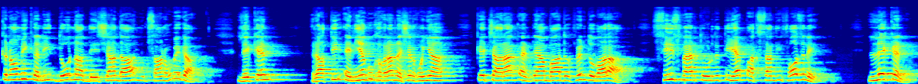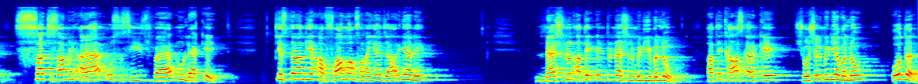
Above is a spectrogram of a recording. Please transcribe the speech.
ਇਕਨੋਮਿਕਲੀ ਦੋਨਾਂ ਦੇਸ਼ਾਂ ਦਾ ਨੁਕਸਾਨ ਹੋਵੇਗਾ। ਲੇਕਿਨ ਰਾਤੀ ਇੰਨੀਆਂ ਕੁ ਖਬਰਾਂ ਨਸ਼ਰ ਹੋਈਆਂ ਕਿ 4 ਘੰਟਿਆਂ ਬਾਅਦ ਫਿਰ ਦੁਬਾਰਾ ਸੀਜ਼ ਫਾਇਰ ਤੋੜ ਦਿੱਤੀ ਹੈ ਪਾਕਿਸਤਾਨ ਦੀ ਫੌਜ ਨੇ। ਲੇਕਿਨ ਸੱਚ ਸਾਹਮਣੇ ਆਇਆ ਹੈ, ਉਸ ਸੀਜ਼ ਫਾਇਰ ਨੂੰ ਲੈ ਕੇ ਕਿਸ ਤਰ੍ਹਾਂ ਦੀਆਂ ਅਫਵਾਹਾਂ ਫਲਾਈਆਂ ਜਾ ਰਹੀਆਂ ਨੇ। ਨੈਸ਼ਨਲ ਅਤੇ ਇੰਟਰਨੈਸ਼ਨਲ ਮੀਡੀਆ ਵੱਲੋਂ ਅਤੇ ਖਾਸ ਕਰਕੇ ਸੋਸ਼ਲ ਮੀਡੀਆ ਵੱਲੋਂ ਉਧਰ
